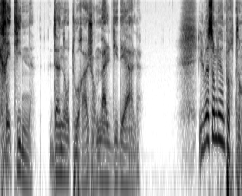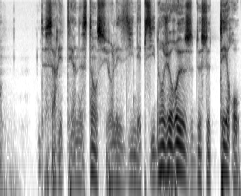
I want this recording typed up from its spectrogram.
crétine d'un entourage en mal d'idéal. Il m'a semblé important de s'arrêter un instant sur les inepties dangereuses de ce terreau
